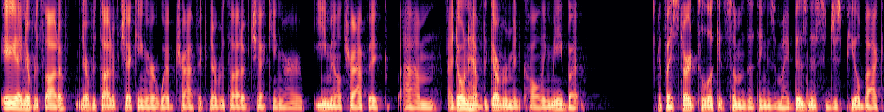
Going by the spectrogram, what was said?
A, I never thought of. Never thought of checking our web traffic. Never thought of checking our email traffic. Um, I don't have the government calling me, but if I start to look at some of the things in my business and just peel back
